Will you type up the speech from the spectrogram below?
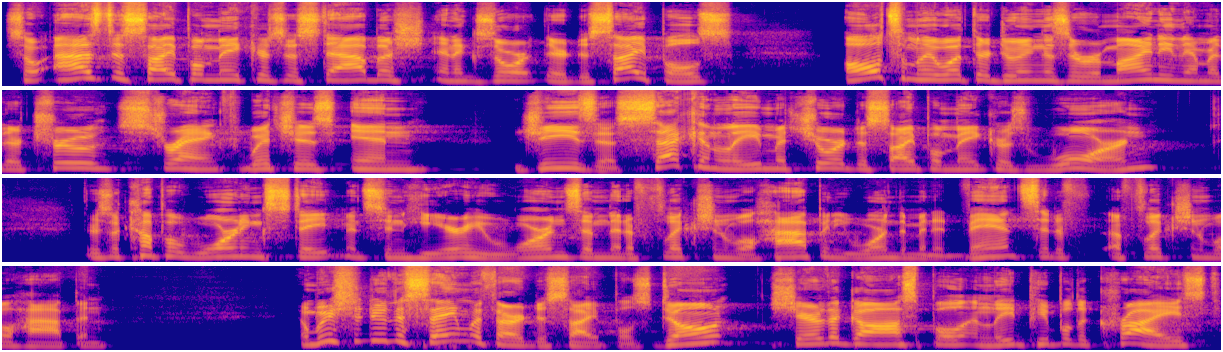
So, as disciple makers establish and exhort their disciples, ultimately what they're doing is they're reminding them of their true strength, which is in Jesus. Secondly, mature disciple makers warn. There's a couple warning statements in here. He warns them that affliction will happen. He warned them in advance that affliction will happen. And we should do the same with our disciples. Don't share the gospel and lead people to Christ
